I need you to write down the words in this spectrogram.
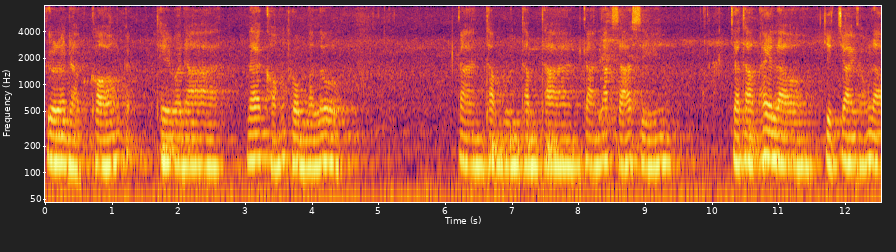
คือระดับของเทวดาและของพรหมโลก การทำบุญทำทาน การรักษาศีล จะทำให้เราจิตใจของเรา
